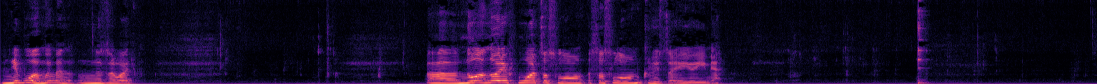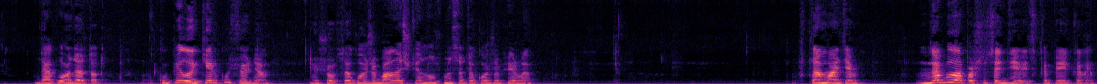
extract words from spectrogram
Не будем имя называть. А, но оно рифмуется словом, со словом крыса, ее имя. Так вот этот. Купила кирку сегодня. Еще в такой же баночке, ну, в смысле, такой же фирмы. В томате. Она была по 69 с копейками.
